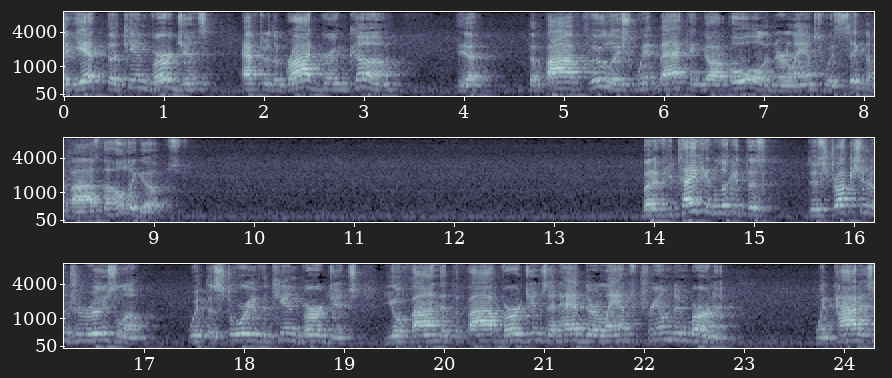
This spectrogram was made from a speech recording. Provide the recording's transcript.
But yet the ten virgins, after the bridegroom come, the, the five foolish went back and got oil in their lamps, which signifies the Holy Ghost. But if you take and look at the destruction of Jerusalem with the story of the ten virgins, you'll find that the five virgins that had their lamps trimmed and burning, when Titus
